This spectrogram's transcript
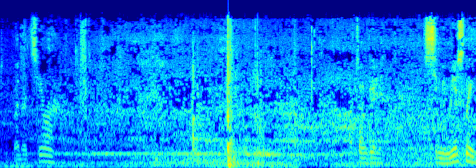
Тут Веде ціла. Автомобіль семиместный.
